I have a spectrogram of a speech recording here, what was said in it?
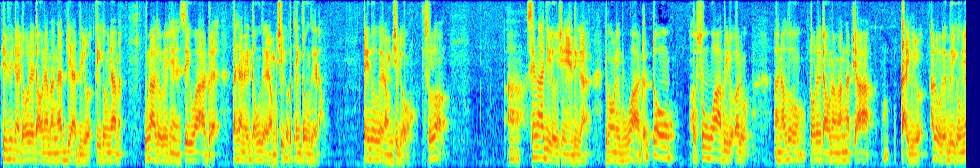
ဖြည်းဖြည်းနဲ့တောတဲ့တောင်ထဲမှာငတ်ပြတ်ပြီးတော့တေကုန်ကြမယ်ခုနဆိုလို့ရှိရင်စေဝါအတွက်ပတ်စံလေး30တောင်မရှိတော့သိန်း30တောင် သိန်း30တောင်မရှိတော့ဆိုတော့အာစဉ်းစားကြည့်လို့ရှိရင်ဒီကဒီကောင်လေးဘဝကတော်တော်ဆိုးဝါးပြီးတော့အဲ့လိုအနောက်ဆုံးတော်တဲ့တောင်တန်းမှာငှက်ပြားကြိုက်ပြီးတော့အဲ့လိုလေသေကုန်ကြ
